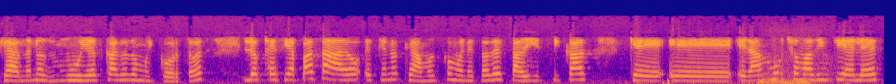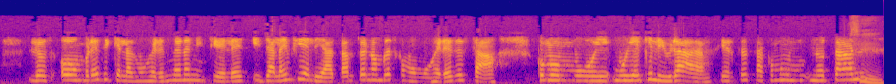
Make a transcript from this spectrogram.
quedándonos muy escasos o muy cortos. Lo que sí ha pasado es que nos quedamos como en estas estadísticas que eh, eran mucho más infieles los hombres y que las mujeres no eran infieles y ya la infidelidad tanto en hombres como mujeres está como muy muy equilibrada, ¿cierto? Está como no tan Sí.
